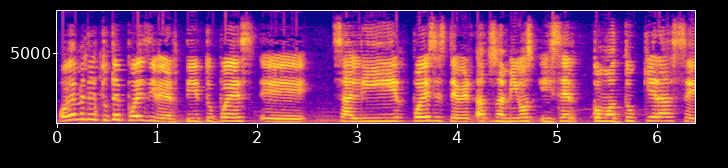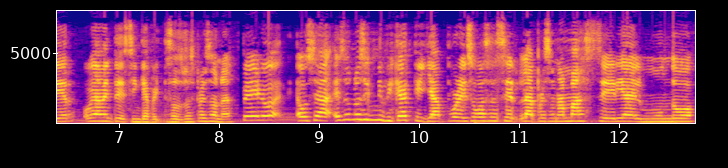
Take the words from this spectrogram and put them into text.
obviamente tú te puedes divertir, tú puedes eh, salir, puedes este, ver a tus amigos y ser como tú quieras ser, obviamente sin que afectes a otras personas, pero, o sea, eso no significa que ya por eso vas a ser la persona más seria del mundo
